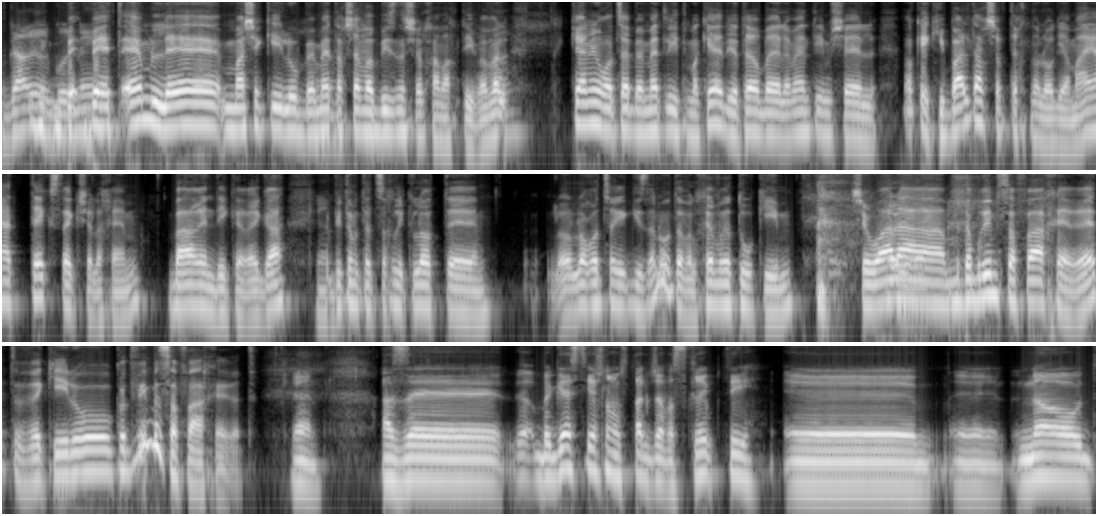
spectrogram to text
אתגר ארגוני. בהתאם למה שכאילו באמת עכשיו הביזנס שלך מכתיב. אבל כן אני רוצה באמת להתמקד יותר באלמנטים של אוקיי קיבלת עכשיו טכנולוגיה מה היה הטקסטק שלכם ב-R&D כרגע כן. ופתאום אתה צריך לקלוט. אה, לא, לא רוצה גזענות אבל חבר'ה טורקים שוואלה מדברים שפה אחרת וכאילו כותבים בשפה אחרת. כן. אז uh, בגסטי יש לנו stack ג'אווה סקריפטי, Node,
